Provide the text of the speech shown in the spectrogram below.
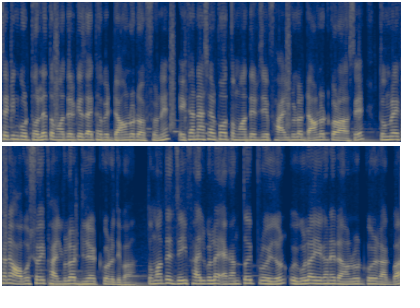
সেটিং করতে হলে তোমাদেরকে যাইতে হবে ডাউনলোড অপশনে এখানে আসার পর তোমাদের যে ফাইলগুলো ডাউনলোড করা আছে, তোমরা এখানে অবশ্যই ফাইলগুলো ডিলেট করে দিবা। তোমাদের যেই ফাইলগুলো একান্তই প্রয়োজন ওইগুলো এখানে ডাউনলোড করে রাখবা।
